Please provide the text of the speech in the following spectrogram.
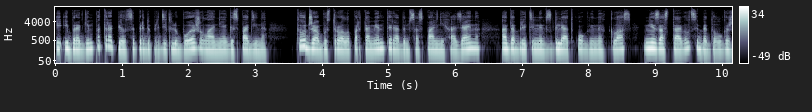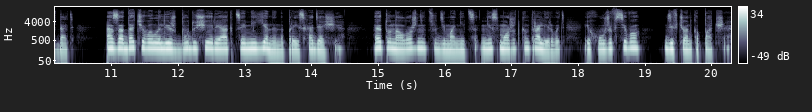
и Ибрагим поторопился предупредить любое желание господина. Тут же обустроил апартаменты рядом со спальней хозяина, одобрительный взгляд огненных глаз не заставил себя долго ждать. Озадачивала лишь будущая реакция Миены на происходящее. Эту наложницу демоница не сможет контролировать, и хуже всего — девчонка падшая.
